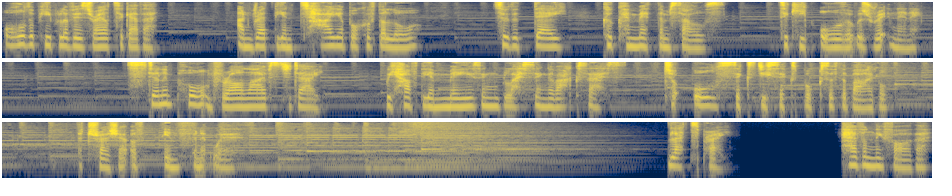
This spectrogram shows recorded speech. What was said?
all the people of Israel together and read the entire book of the law so that they could commit themselves to keep all that was written in it. Still important for our lives today, we have the amazing blessing of access to all 66 books of the Bible, a treasure of infinite worth. Let's pray. Heavenly Father,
